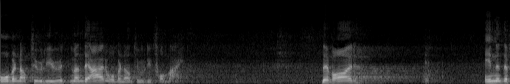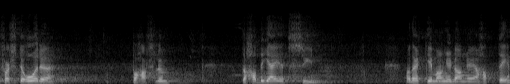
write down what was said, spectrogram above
overnaturlig ut, men det er overnaturlig for meg. Det var innen det første året på Haslum. Da hadde jeg et syn. Og det er ikke mange ganger jeg har hatt det.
